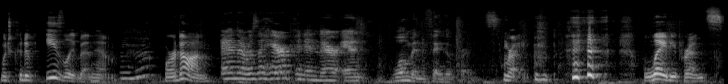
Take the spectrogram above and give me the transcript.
which could have easily been him mm-hmm. or Don. And there was a hairpin in there and woman fingerprints. Right. Lady Prince,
